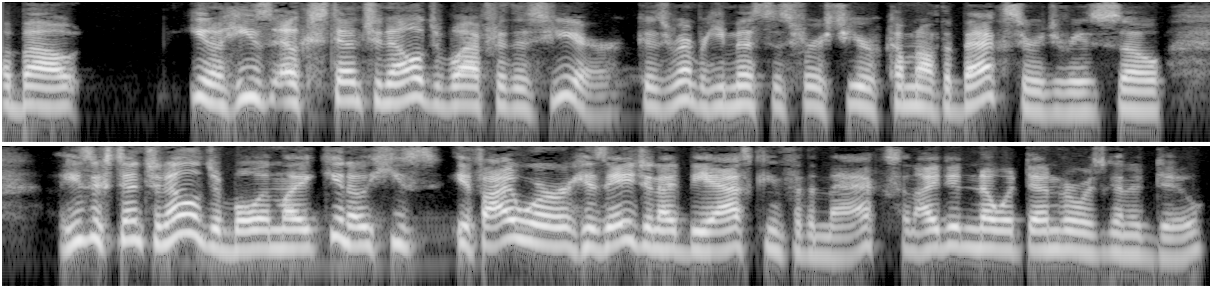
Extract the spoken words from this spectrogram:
about, you know, he's extension eligible after this year because remember he missed his first year coming off the back surgeries, so he's extension eligible. And like, you know, he's if I were his agent, I'd be asking for the max, and I didn't know what Denver was going to do.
